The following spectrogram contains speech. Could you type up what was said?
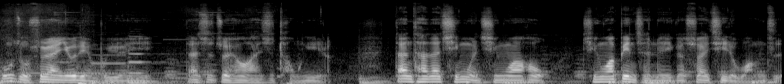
公主虽然有点不愿意。但是最后还是同意了。但他在亲吻青蛙后，青蛙变成了一个帅气的王子。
